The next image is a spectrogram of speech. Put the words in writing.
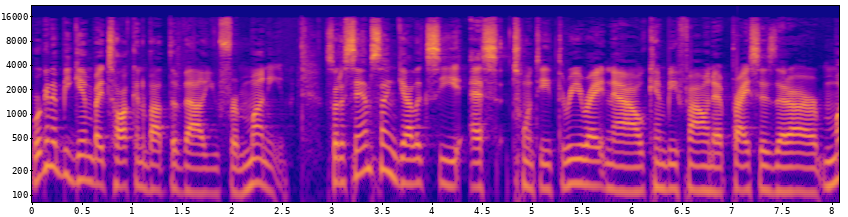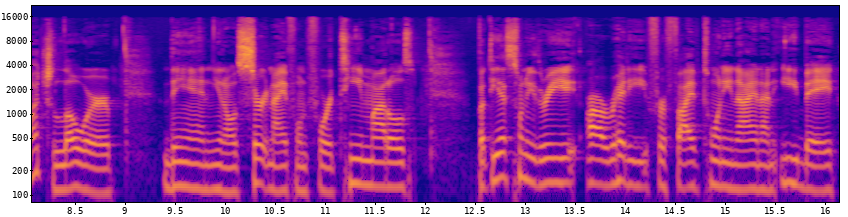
We're going to begin by talking about the value for money. So the Samsung Galaxy S23 right now can be found at prices that are much lower than, you know, certain iPhone 14 models. But the S23 already for 529 on eBay.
